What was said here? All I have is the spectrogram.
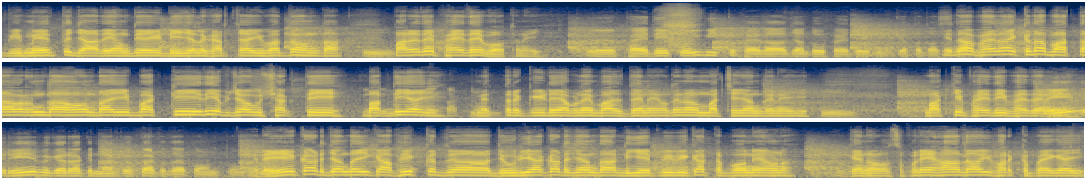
ਵੀ ਮਿਹਨਤ ਜ਼ਿਆਦਾ ਹੁੰਦੀ ਹੈ ਡੀਜ਼ਲ ਖਰਚਾ ਵੀ ਵੱਧ ਹੁੰਦਾ ਪਰ ਇਹਦੇ ਫਾਇਦੇ ਬਹੁਤ ਨੇ ਜੀ। ਅਹ ਫਾਇਦੇ ਕੋਈ ਵੀ ਇੱਕ ਫਾਇਦਾ ਜਾਂ ਦੋ ਫਾਇਦੇ ਮਿਲ ਕੇ ਦੱਸ ਇਹਦਾ ਫਾਇਦਾ ਇੱਕ ਤਾਂ ਵਾਤਾਵਰਣ ਦਾ ਹੁੰਦਾ ਜੀ ਬਾਕੀ ਇਹਦੀ ਉਪਜਾਊ ਸ਼ਕਤੀ ਵੱਧਦੀ ਆ ਜੀ। ਮਿੱਤਰ ਕੀੜੇ ਆਪਣੇ ਬਚਦੇ ਨੇ ਉਹਦੇ ਨਾਲ ਮੱਚ ਜਾਂਦੇ ਨੇ ਜੀ। ਹੂੰ। ਬਾਕੀ ਫਾਇਦੇ ਹੀ ਫਾਇਦੇ ਨੇ। ਰੇ ਰੇ ਵਗੈਰਾ ਕਿੰਨਾ ਕੁ ਘਟਦਾ ਪਾਉਣ ਤੋਂ? ਰੇ ਘਟ ਜਾਂਦਾ ਜੀ ਕਾਫੀ ਇੱਕ, ਅ, ਯੂਰੀਆ ਘਟ ਜਾਂਦਾ ਡੀਏਪੀ ਵੀ ਘਟ ਪਾਉਂਦੇ ਆ ਹੁਣ ਅੱਗੇ ਨਾਲ। ਸਪਰੇਹਾਂ ਦਾ ਵੀ ਫ਼ਰਕ ਪੈ ਗਿਆ ਜੀ।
